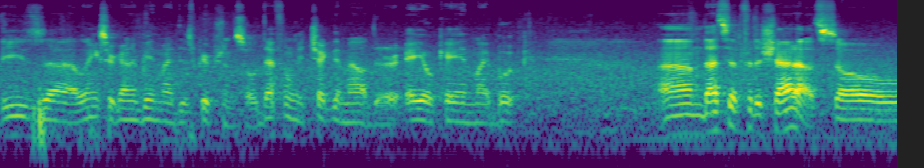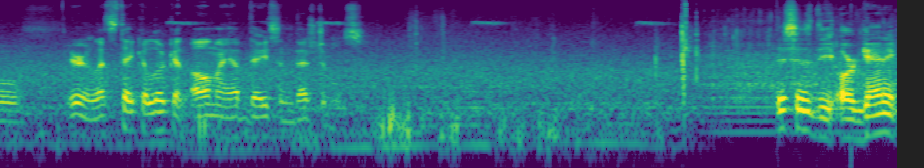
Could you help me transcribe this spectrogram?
These uh, links are going to be in my description, so definitely check them out. They're a-okay in my book. Um, that's it for the shoutouts. So here, let's take a look at all my updates and vegetables. This is the organic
